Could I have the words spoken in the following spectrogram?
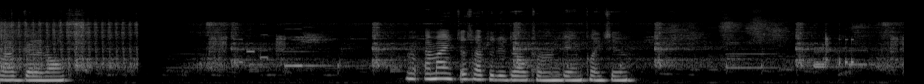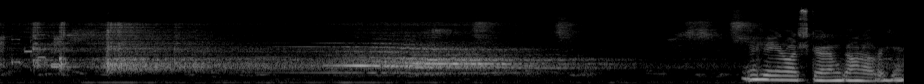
Not good at all. I might just have to do Deltarune gameplay too. Okay, you know what? Screw it. I'm going over here.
